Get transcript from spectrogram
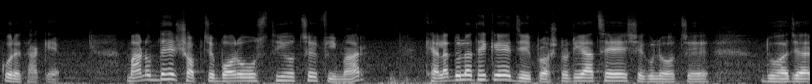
করে থাকে। মানবদেহের সবচেয়ে বড় অস্থি হচ্ছে ফিমার। খেলাধুলা থেকে যে প্রশ্নটি আছে, সেগুলো হচ্ছে দু হাজার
